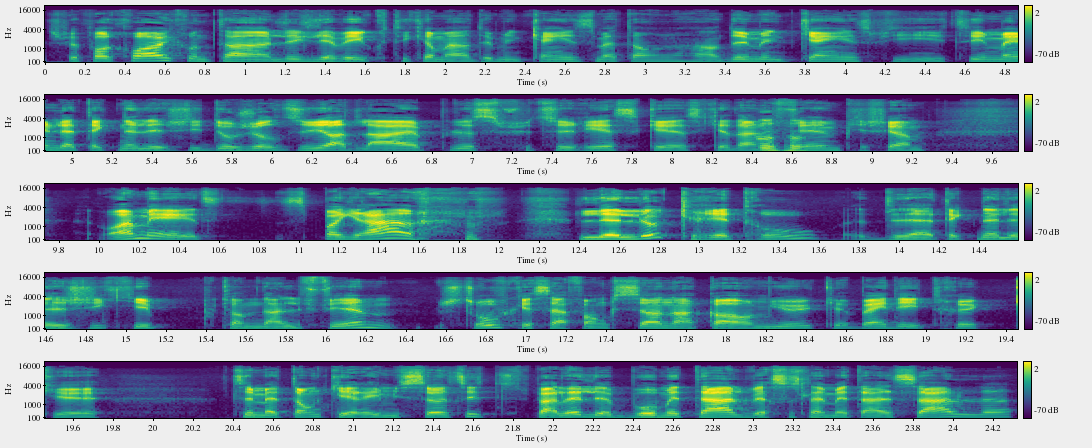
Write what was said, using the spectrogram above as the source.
je peux pas croire qu'on là, il l'avait écouté comme en 2015, mettons, là, en 2015, puis tu sais, même la technologie d'aujourd'hui a de l'air plus futuriste que ce qu'il y a dans le Mhm. film, puis je suis comme, ouais, mais c'est pas grave. le look rétro de la technologie qui est comme dans le film, je trouve que ça fonctionne encore mieux que bien des trucs que. Tu sais, mettons qu'il aurait mis ça. Tu parlais de le beau métal versus le métal sale, là.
